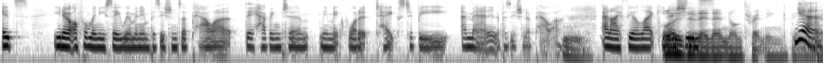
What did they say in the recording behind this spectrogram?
It's you know, often when you see women in positions of power, they're having to mimic what it takes to be a man in a position of power. Hmm. And I feel like, you Well, know, she's that, that non-threatening thing. yeah.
